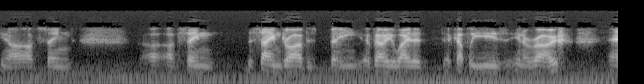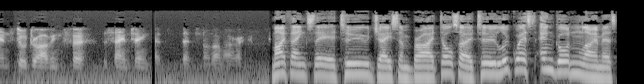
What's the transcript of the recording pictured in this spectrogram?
you know, I've seen I've seen the same drivers be evaluated a couple of years in a row and still driving for the same team. That's, that's not on, I reckon. My thanks there to Jason Bright, also to Luke West and Gordon Lomas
